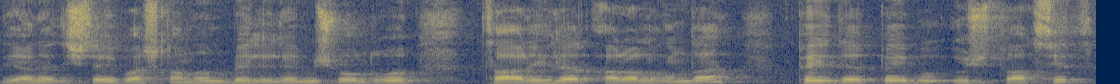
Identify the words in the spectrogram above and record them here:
Diyanet İşleri Başkanlığı'nın belirlemiş olduğu tarihler aralığında peyderpey bu üç taksit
